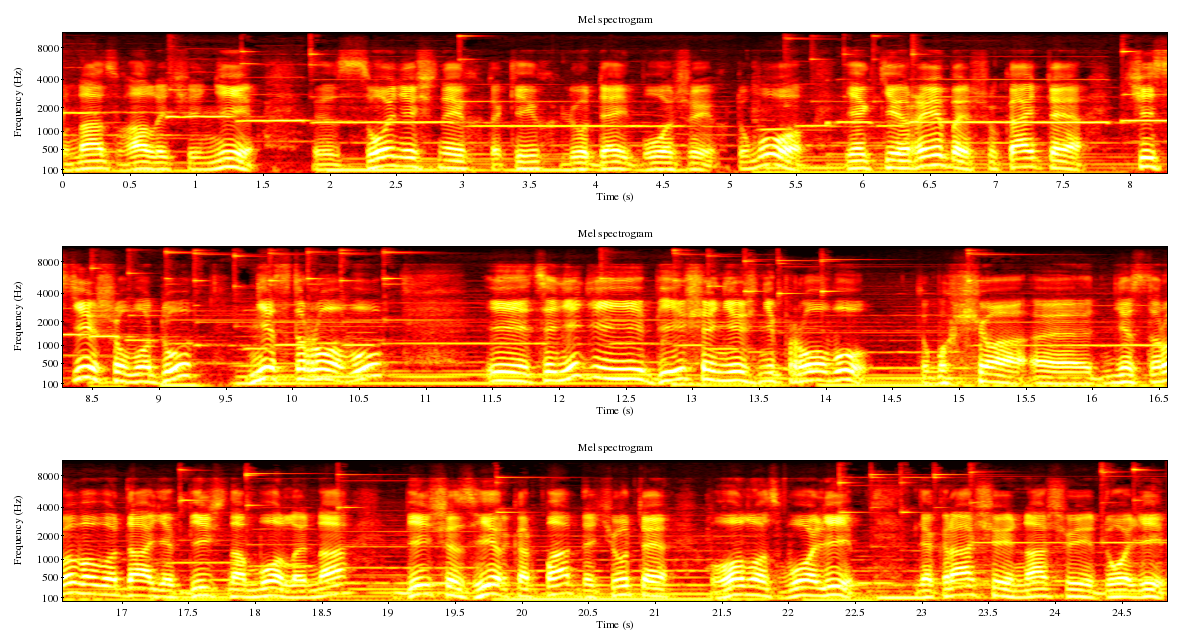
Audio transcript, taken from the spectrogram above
у нас в Галичині. е, Сонячних таких людей Божих. Тому, як ті риби, шукайте чистішу воду, Дністрову, і цініть її більше, ніж Дніпрову. Тому що е, Дністрова вода є більш намолена, більше з гір Карпат, де чути голос волі для кращої нашої долі.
